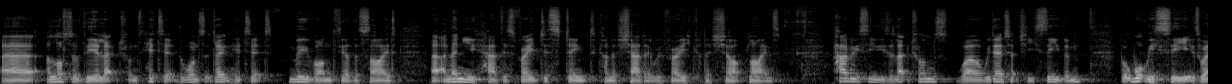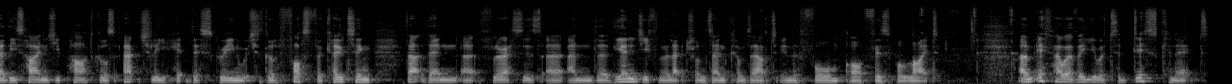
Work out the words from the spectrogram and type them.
uh, a lot of the electrons hit it, the ones that don't hit it move on to the other side, uh, and then you have this very distinct kind of shadow with very kind of sharp lines. How do we see these electrons? Well, we don't actually see them, but what we see is where these high energy particles actually hit this screen, which has got a phosphor coating. That then uh, fluoresces, uh, and the, the energy from the electrons then comes out in the form of visible light. Um, if, however, you were to disconnect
